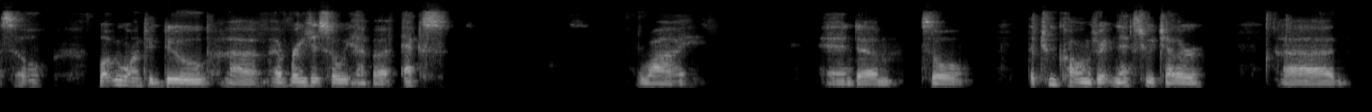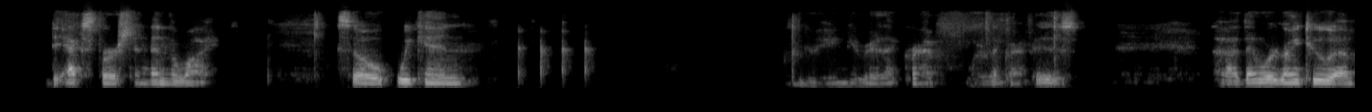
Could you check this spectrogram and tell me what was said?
So what we want to do, uh, I've arranged it so we have a X, Y, and um, so the two columns right next to each other uh, the X first and then the Y. So we can get rid of that graph, whatever that graph is. Uh, then we're going to, um,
